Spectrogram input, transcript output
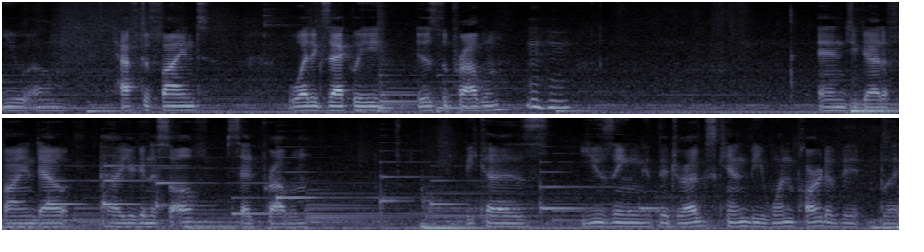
you um have to find what exactly is the problem Mm-hmm. And you got to find out how you're to solve said problem because using the drugs can be one part of it but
